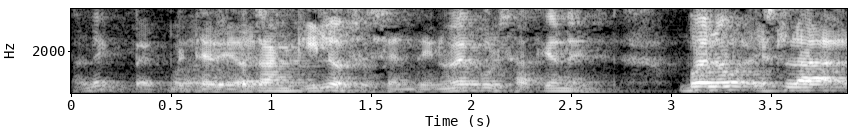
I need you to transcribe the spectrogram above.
¿vale? Te veo tranquilo, 69 pulsaciones. Bueno, es la,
